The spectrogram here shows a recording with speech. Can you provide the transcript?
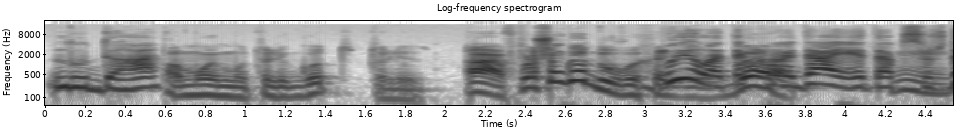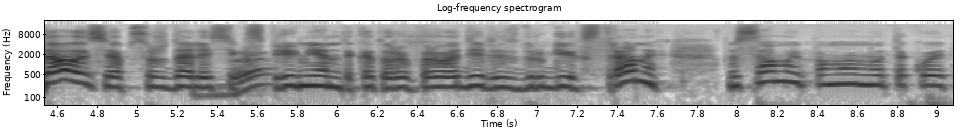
Ну да. По-моему, то ли год, то ли... А, в прошлом году выходил. Было да. такое, да, и это обсуждалось, и обсуждались Да. эксперименты, которые проводились в других странах. Но самый, по-моему, такой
